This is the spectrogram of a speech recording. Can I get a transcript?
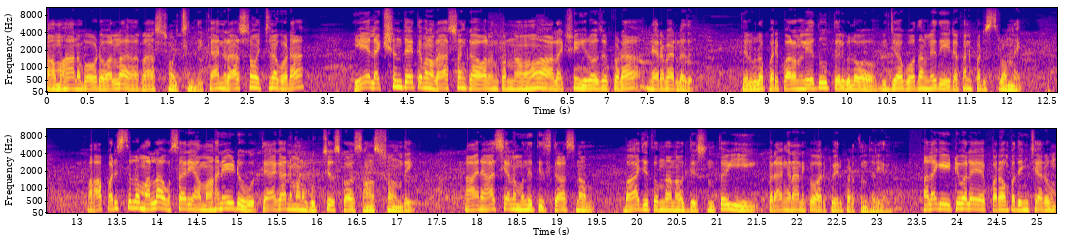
ఆ మహానుభావుడి వల్ల రాష్ట్రం వచ్చింది. కానీ రాష్ట్రం వచ్చినా కూడా ఏ లక్ష్యంతో అయితే మనం రాష్ట్రం కావాలనుకున్నామో ఆ లక్ష్యం ఈరోజు కూడా నెరవేరలేదు. తెలుగులో పరిపాలన లేదు తెలుగులో విద్యాబోధన లేదు ఈ రకమైన పరిస్థితులు ఉన్నాయి. ఆ పరిస్థితుల్లో మళ్ళీ ఒకసారి ఆ మహనీయుడు త్యాగాన్ని మనం గుర్తు చేసుకోవాల్సిన అవసరం ఉంది. ఆయన ఆశయాలను ముందుకు తీసుకురావాల్సిన బాధ్యత ఉందన్న ఉద్దేశంతో ఈ ప్రాంగణానికి వారి పేరు పెడతాం జరిగింది. అలాగే ఇటీవలే పరంపదించారు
